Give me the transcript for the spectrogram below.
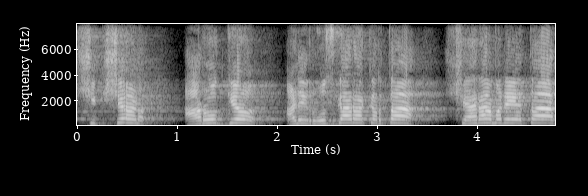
शिक्षण आरोग्य आणि रोजगाराकरता शहरामध्ये येतात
